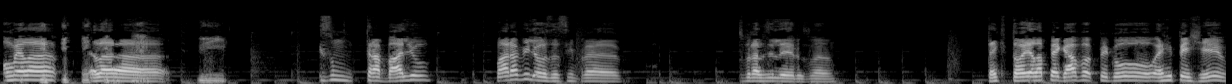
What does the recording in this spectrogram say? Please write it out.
Como ela. ela Sim. fez um trabalho maravilhoso, assim, para os brasileiros, mano. Tectoy, ela pegava, pegou o RPG,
